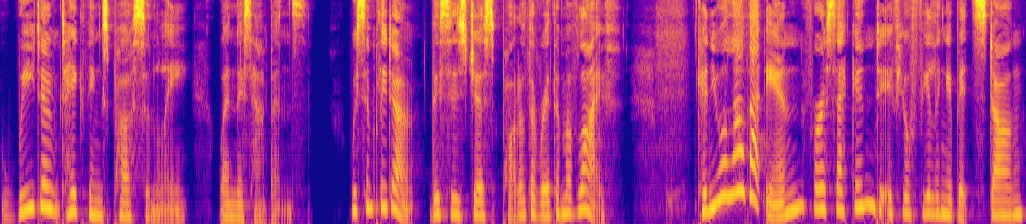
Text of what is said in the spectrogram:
we don't take things personally when this happens. We simply don't. This is just part of the rhythm of life. Can you allow that in for a second if you're feeling a bit stung,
